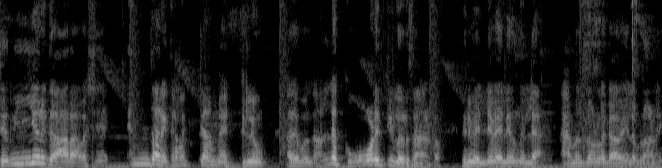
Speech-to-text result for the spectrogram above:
ചെറിയൊരു കാറാണ് പക്ഷെ എന്താ പറയുക കറക്റ്റ് ആ മെറ്റലും അതേപോലെ നല്ല ക്വാളിറ്റി ഉള്ള ഒരു സാധനം കേട്ടോ ഇതിന് വലിയ വിലയൊന്നുമില്ല. ആമസോണിലൊക്കെ അവൈലബിൾ ആണ്.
